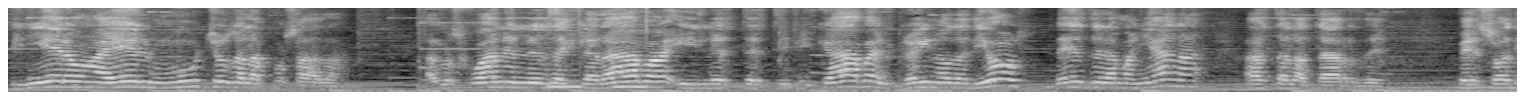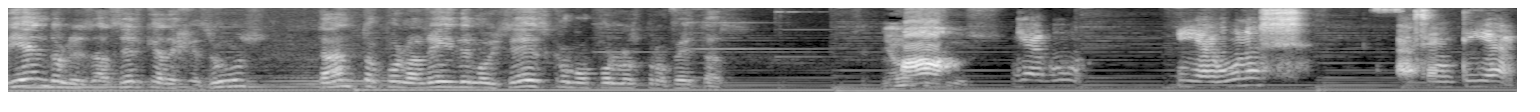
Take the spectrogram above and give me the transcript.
vinieron a él muchos a la posada, a los cuales les declaraba y les testificaba el reino de Dios desde la mañana hasta la tarde, persuadiéndoles acerca de Jesús, tanto por la ley de Moisés como por los profetas. Señor Ah. Jesús. Y, algu- y algunos asentían,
